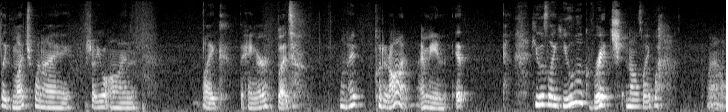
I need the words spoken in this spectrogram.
like much when I show you on like the hanger, but when I put it on, I mean it. He was like, "You look rich," and I was like, "Wow,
